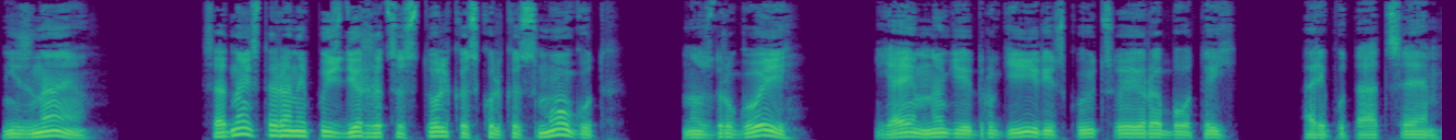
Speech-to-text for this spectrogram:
«Не знаю. С одной стороны, пусть держатся столько, сколько смогут, но с другой, я и многие другие рискуют своей работой, а репутация.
